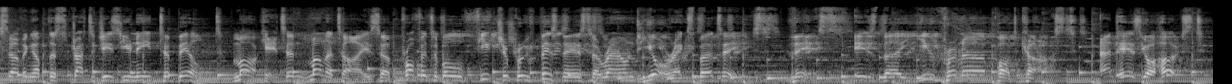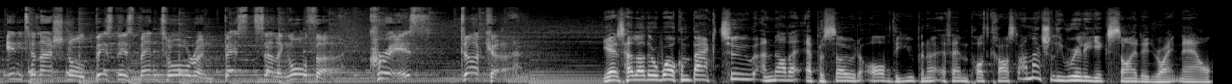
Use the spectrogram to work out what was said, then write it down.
Serving up the strategies you need to build, market, and monetize a profitable, future proof business around your expertise. This is the Youpreneur Podcast. And here's your host, international business mentor and best selling author, Chris Ducker. Yes, hello there. Welcome back to another episode of the Youpreneur FM podcast. I'm actually really excited right now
